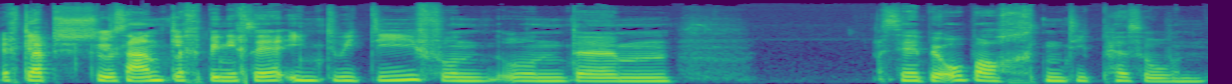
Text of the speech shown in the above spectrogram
Ich glaube, schlussendlich bin ich sehr intuitiv und, und ähm, sehr beobachtende Person.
